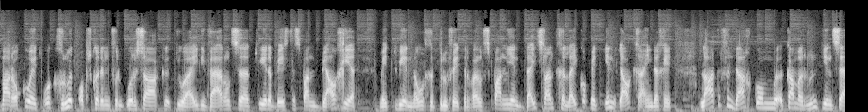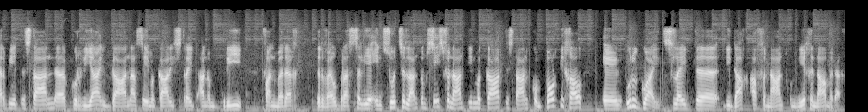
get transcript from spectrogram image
Marokko het ook groot opskudding veroorsaak toe hy die wêreld se tweede beste span België met 2-0 getroof het terwyl Spanje en Duitsland gelykop met 1-1 geëindig het. Later vandag kom Kameroen teen Servië te staan. Uh, Korea en Ghana sê mekaar die stryd aan om 3 vanmiddag terwyl Brasilië en Switserland om 6 vanaand teen mekaar te staan kom Portugal en Uruguay sluit uh, die dag af vanaand om 9 namiddag.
